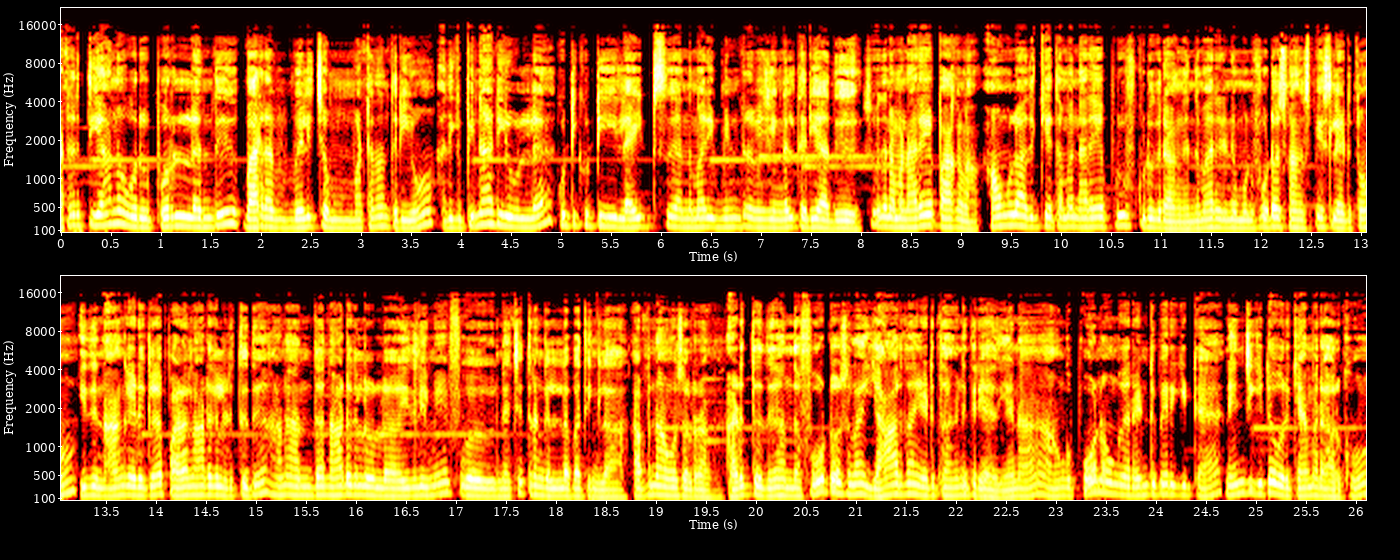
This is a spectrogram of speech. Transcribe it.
அடர்த்தியான ஒரு பொருள்லேருந்து வர வெளிச்சம் மட்டும் தான் தெரியும். அதுக்கு பின்னாடி உள்ள குட்டி குட்டி லைட்ஸ் அந்த மாதிரி மின்ற விஷயங்கள் தெரியாது. ஸோ இதை நம்ம நிறைய பார்க்கலாம். அவங்களும் அதுக்கேற்ற மாதிரி நிறைய ப்ரூஃப் கொடுக்குறாங்க. இந்த மாதிரி ரெண்டு மூணு ஃபோட்டோஸ் நாங்கள் ஸ்பேஸில் எடுத்தோம். இது நாங்கள் எடுக்கல பல நாடுகள் எடுத்தது. ஆனால் அந்த நாடுகளில் உள்ள இதுலேயுமே நட்சத்திரங்கள்ல பார்த்தீங்களா? அப்படின்னு அவங்க சொல்கிறாங்க அடுத்தது அந்த ஃபோட்டோஸ்லாம் யார் தான் எடுத்தாங்கன்னு தெரியாது. ஏன்னா அவங்க போனவங்க ரெண்டு பேர்கிட்ட நெஞ்சுக்கிட்ட ஒரு கேமரா இருக்கும்.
